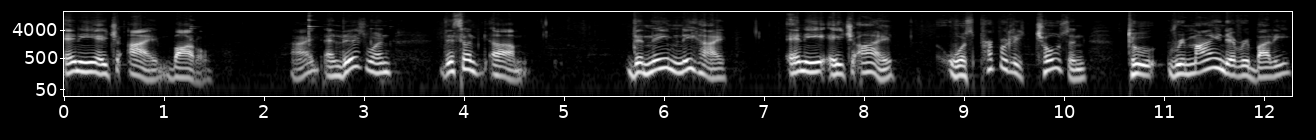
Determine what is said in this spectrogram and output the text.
N-E-H-I bottle, all right? And this one, this one, um, the name Nehi, N-E-H-I, was purposely chosen to remind everybody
